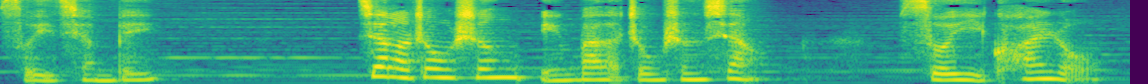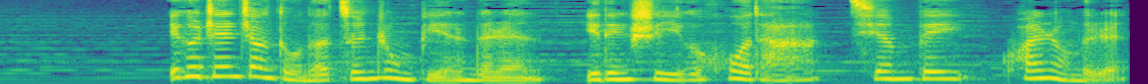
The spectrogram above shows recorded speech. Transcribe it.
所以谦卑；见了众生，明白了众生相，所以宽容。一个真正懂得尊重别人的人，一定是一个豁达、谦卑、宽容的人。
